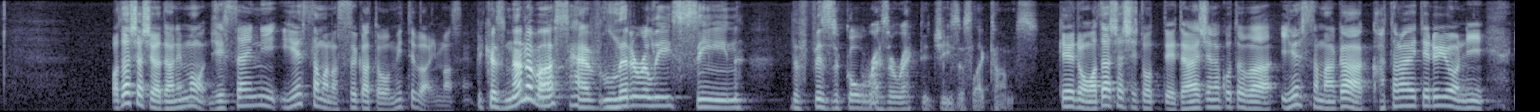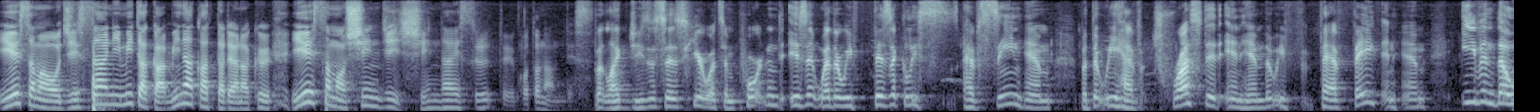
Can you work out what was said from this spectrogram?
私たちは誰も実際にイエス様の姿を見てはいません。because none of us have literally seen the physical resurrected Jesus like Thomas. けれども私たちにとって大事なことはイエス様が語られているようにイエス様を実際に見たか見なかったではなくイエス様を信じ信頼するということなんです。But like Jesus says here, what's important isn't whether we physically have seen him, but that we have trusted in him, that we have faith in him, even though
